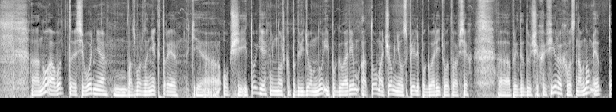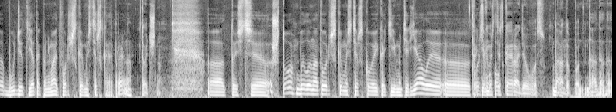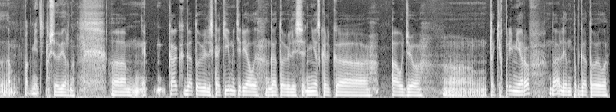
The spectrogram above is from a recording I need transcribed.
А, ну, а вот сегодня, возможно, некоторые такие а, общие итоги немножко подведем, ну и поговорим о том, о чем не успели поговорить вот во всех предыдущих эфирах. В основном это будет, я так понимаю, творческая мастерская, правильно? Точно. То есть, э, что было на творческой мастерской, какие материалы? Э, творческая каким... мастерская радио у вас. Да, Надо да, да, да да, подметить. Все верно. Как готовились, какие материалы готовились? Несколько аудио таких примеров, да, Лен подготовила.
